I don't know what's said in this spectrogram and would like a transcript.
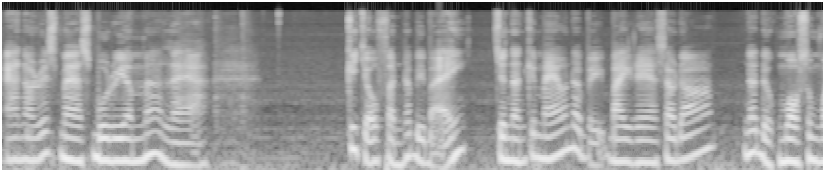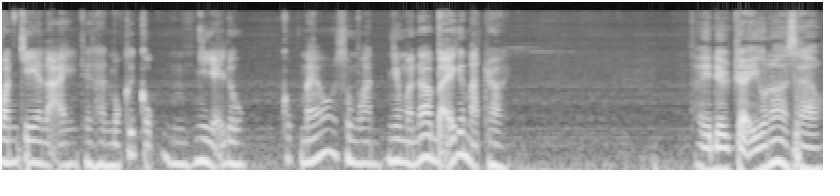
Aneurysma spurium á, là cái chỗ phình nó bị bể cho nên cái máu nó bị bay ra sau đó nó được mô xung quanh che lại thì thành một cái cục như vậy luôn cục máu xung quanh nhưng mà nó bể cái mạch rồi. Thì điều trị của nó là sao?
